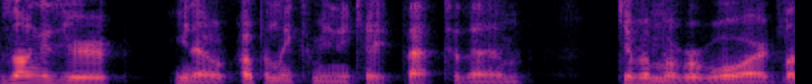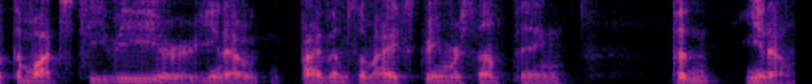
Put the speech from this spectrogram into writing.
as long as you're, you know, openly communicate that to them, give them a reward, let them watch TV or, you know, buy them some ice cream or something, then, you know,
